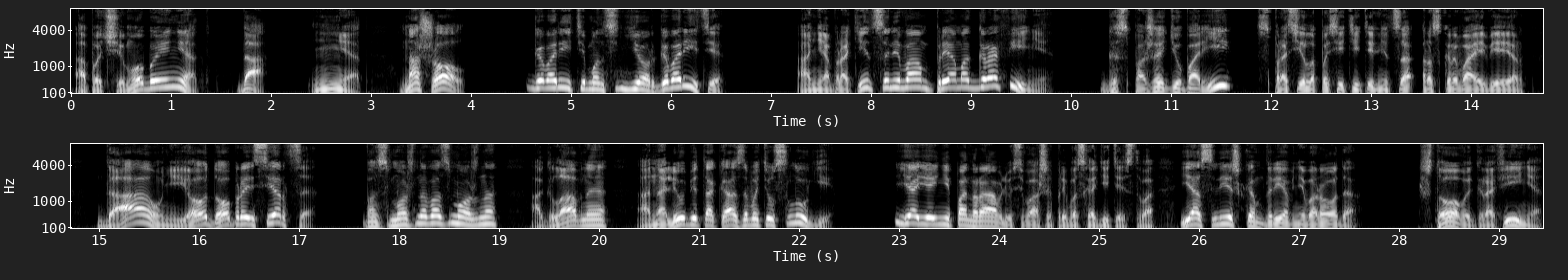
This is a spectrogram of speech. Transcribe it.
«А почему бы и нет?» «Да, нет, нашел!» «Говорите, монсеньор, говорите!» «А не обратиться ли вам прямо к графине?» «Госпоже Дюбари?» — спросила посетительница, раскрывая веер. «Да, у нее доброе сердце». «Возможно, возможно. А главное, она любит оказывать услуги. Я ей не понравлюсь, ваше превосходительство. Я слишком древнего рода». «Что вы, графиня?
